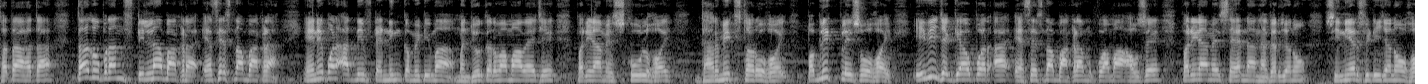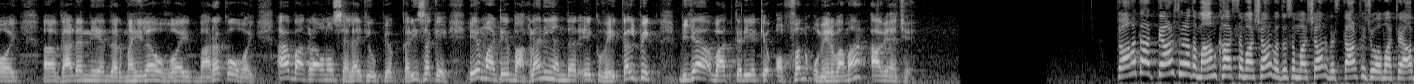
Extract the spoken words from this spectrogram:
થતા હતા. તદુપરાંત સ્ટીલના બાંકડા, એસએસના બાંકડા, એને પણ આજની સ્ટેન્ડિંગ કમિટીમાં મંજૂર કરવામાં આવ્યા છે. પરિણામે સ્કૂલ હોય, ધાર્મિક સ્થળો હોય પબ્લિક પ્લેસો હોય, એવી જગ્યા ઉપર આ એસએસના બાંકડા મૂકવામાં આવશે. પરિણામે શહેરના નગરજનો, સિનિયર સિટીઝનો હોય ગાર્ડનની અંદર મહિલાઓ હોય, બાળકો હોય, આ બાંકડાઓનો સહેલાઈથી ઉપયોગ કરી શકે. એ માટે બાંકડાની અંદર એક વૈકલ્પિક બીજા વાત કરીએ કે ઓપ્શન ઉમેરવામાં આવ્યા છે. તો આ હતા અત્યાર સુધીના તમામ ખાસ સમાચાર. વધુ સમાચાર વિસ્તારથી જોવા માટે આપ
